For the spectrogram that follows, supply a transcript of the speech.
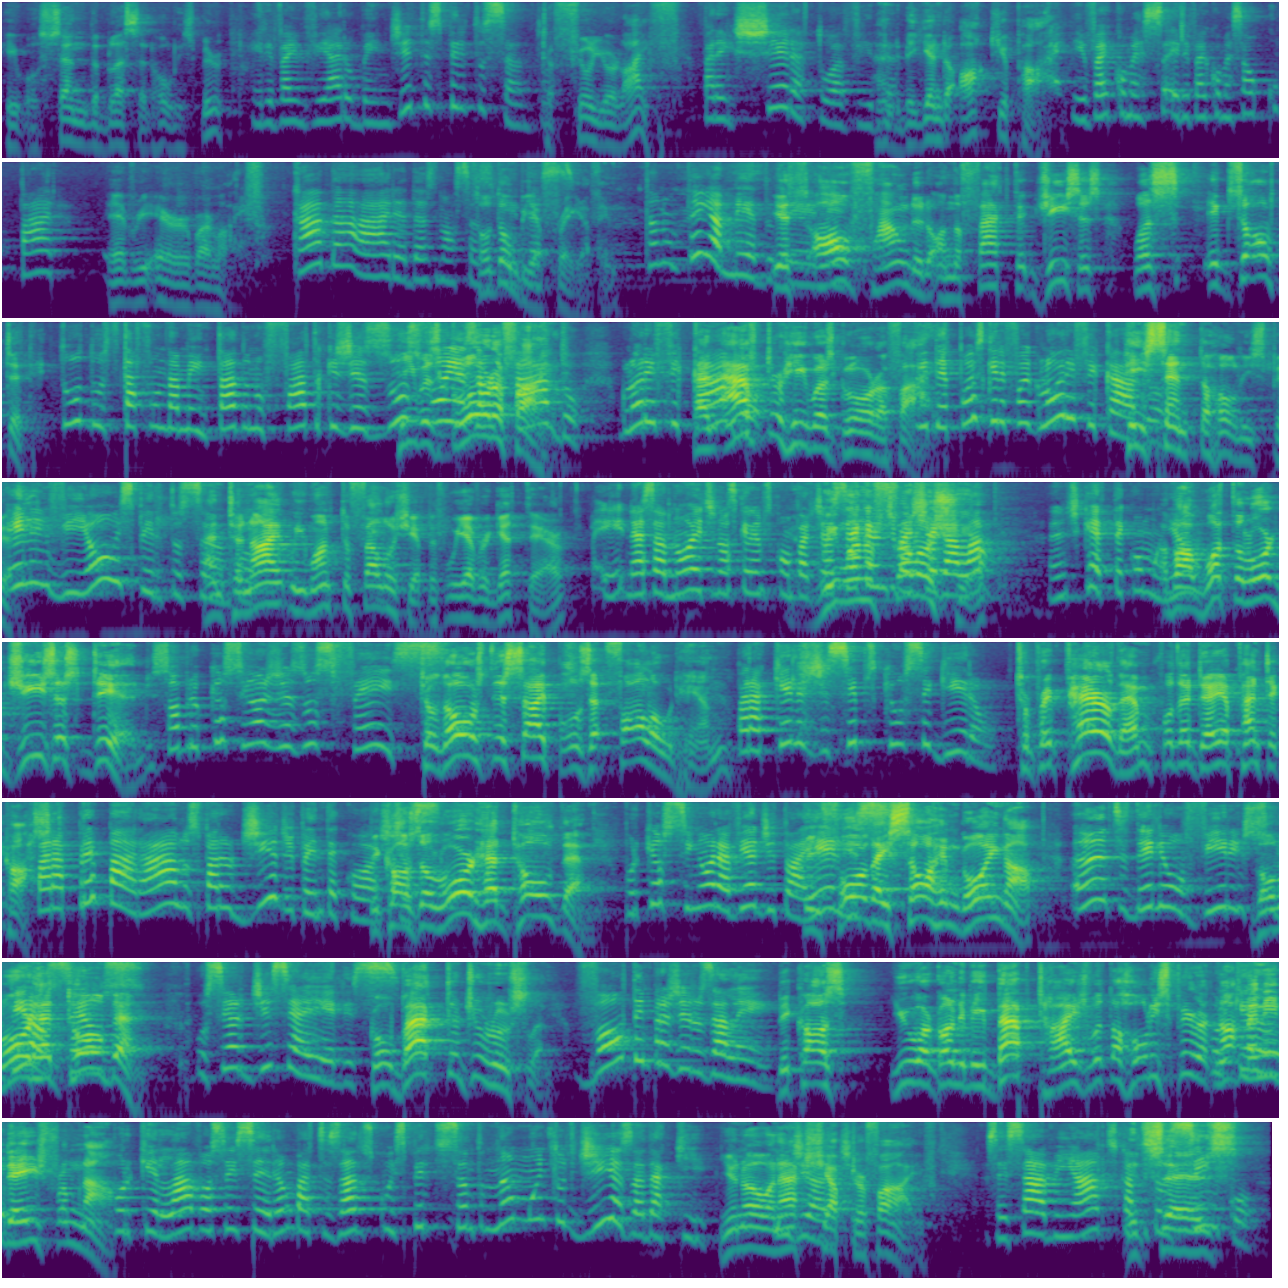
He will send the blessed Holy Spirit Ele vai enviar o bendito Espírito Santo to fill your life para encher a tua and vida. begin to occupy E vai começar, ele vai começar a ocupar every area of our life. Cada área das nossas So don't be vidas. afraid of Him. Então não tenha medo It's dele. all founded on the fact that Jesus was exalted. Tudo está fundamentado no fato que Jesus He was foi glorified. exaltado, And glorificado. after He was E glorified, depois que ele foi glorificado, He sent the Holy Spirit. ele enviou o Espírito And Santo. tonight we want to fellowship if we ever get there E nessa noite nós queremos compartilhar, We se que a gente vai chegar lá, a gente quer ter about comunhão what the Lord Jesus did sobre o que o Senhor Jesus fez to those disciples that followed Him para aqueles discípulos que o seguiram, to prepare them for the day of Pentecost. para prepará-los para o dia de Pentecostes. Because the Lord had told them Porque o Senhor havia dito a before they eles, saw Him going up, antes dele ouvirem The subir Lord aos had told them, o Senhor disse a eles, Go back to Jerusalem voltem para Jerusalém, because you are going to be baptized with the Holy Spirit not Porque many o- days from now. porque lá vocês serão batizados com o Espírito Santo não muitos dias daqui. You know, in Acts diante. chapter 5, Vocês sabem, em Atos capítulo says- 5,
